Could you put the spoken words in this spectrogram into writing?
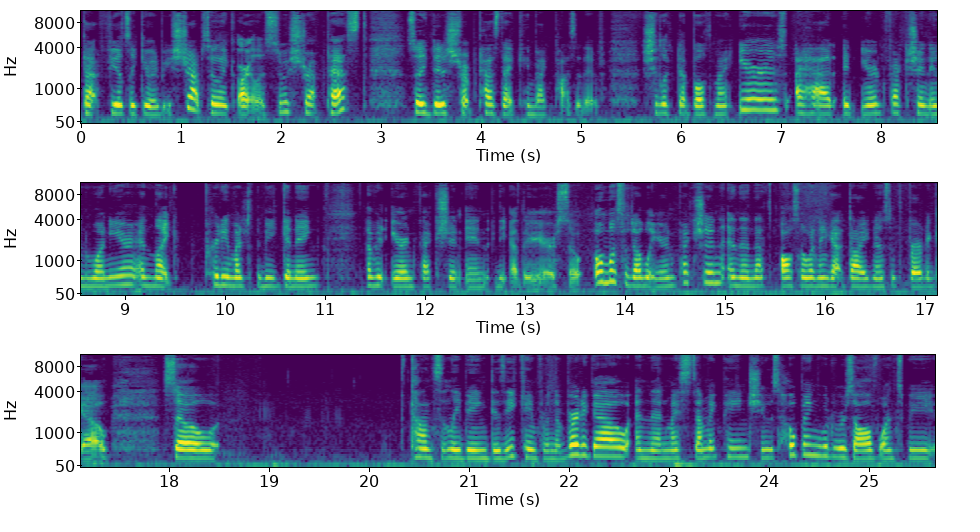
that feels like it would be strep. So like, all right, let's do a strep test. So I did a strep test that came back positive. She looked at both my ears. I had an ear infection in one ear and like pretty much the beginning of an ear infection in the other ear. So almost a double ear infection. And then that's also when I got diagnosed with vertigo. So constantly being dizzy came from the vertigo. And then my stomach pain, she was hoping would resolve once we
